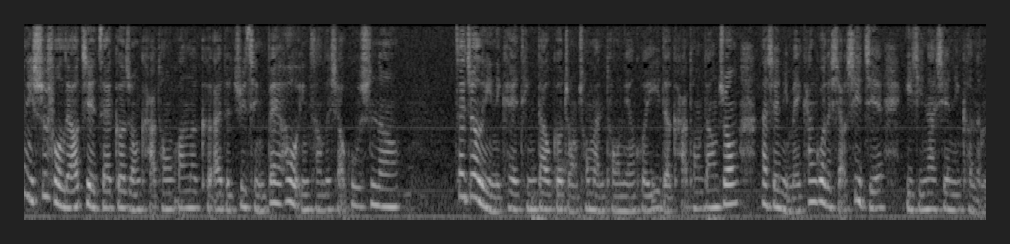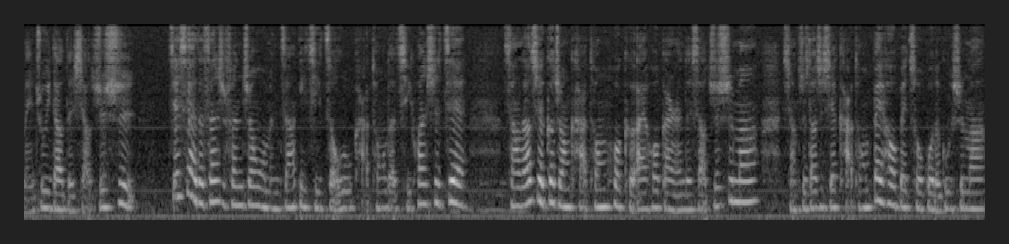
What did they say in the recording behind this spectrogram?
那你是否了解，在各种卡通欢乐可爱的剧情背后隐藏的小故事呢？在这里，你可以听到各种充满童年回忆的卡通当中那些你没看过的小细节，以及那些你可能没注意到的小知识。接下来的三十分钟，我们将一起走入卡通的奇幻世界。想了解各种卡通或可爱或感人的小知识吗？想知道这些卡通背后被错过的故事吗？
